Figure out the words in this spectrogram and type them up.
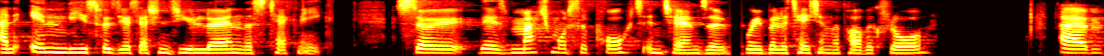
And in these physio sessions, you learn this technique. So there's much more support in terms of rehabilitating the pelvic floor. Um,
